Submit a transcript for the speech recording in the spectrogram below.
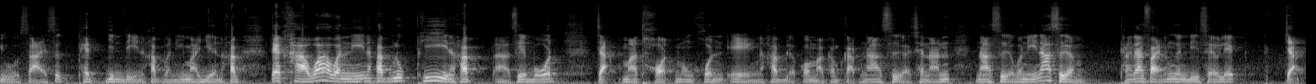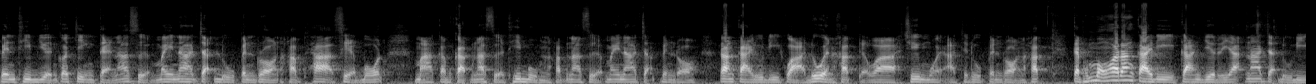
อยู่สายศึกเพชรยินดีนะครับวันนี้มาเยือนนะครับ แต่ข่าวว่าวันนี้นะครับลูกพี่นะครับเซียโบสจะมาถอดมงคลเองนะครับแล้วก็มากำกับหน้าเสือฉะนั้นหน้าเสือวันนี้หน้าเสือทางด้านฝ่ายน้ำเงินดีเซลเล็ก จะเป็นทีมเยือนก็จริง แต่หน้าเสือไม่น่าจะดูเป็นรองนะครับถ้าเสียโบ๊ทมากำกับหน้าเสือที่บุ่มนะครับหน้าเสือไม่น่าจะเป็นรอง ร่างกายดูดีกว่าด้วยนะครับแต่ว่าชื่อมวยอาจจะดูเป็นรองนะครับแต่ผมมองว่าร่างกายดีการยืนระยะน่าจะดูดี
